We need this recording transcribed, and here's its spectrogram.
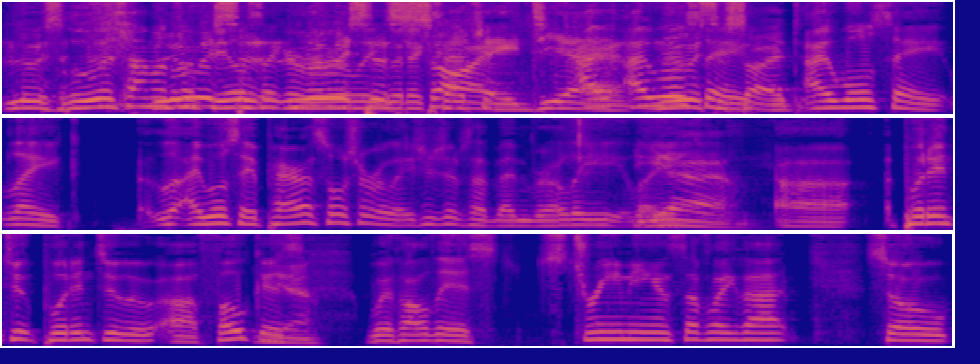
Lewis, Lewis Hamilton Lewis, feels like a Lewis really good aside, exception. Yeah, I, I will Lewis say, aside. I will say, like, I will say, parasocial relationships have been really, like, yeah. uh, put into put into uh, focus Yeah. with all this streaming and stuff like that. So,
